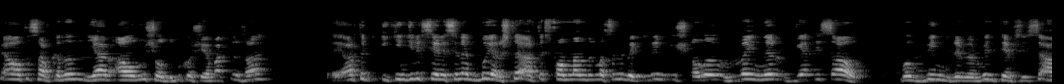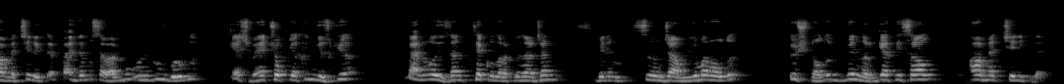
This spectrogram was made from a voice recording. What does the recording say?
Ve altı safkanın yer almış olduğu bu koşuya baktığım zaman e, artık ikincilik serisine bu yarışta artık sonlandırmasını beklediğim 3 nolu Winner Getisal. Bu Win River Win temsilcisi Ahmet Çelik'le bence bu sefer bu uygun grubu geçmeye çok yakın gözüküyor. Ben o yüzden tek olarak önereceğim. Benim sığınacağım liman oldu. 3 nolu Winner Getisal Ahmet Çelik'le.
